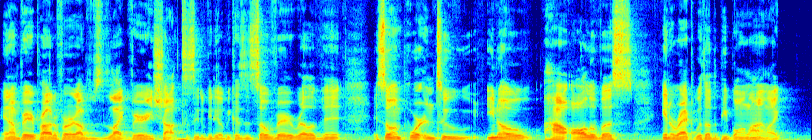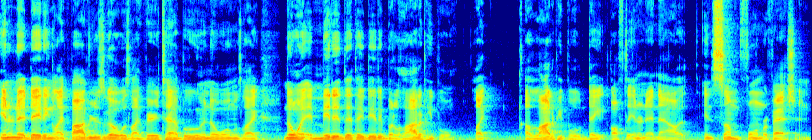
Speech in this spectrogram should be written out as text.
And I'm very proud of her. I was like very shocked to see the video because it's so very relevant. It's so important to you know how all of us interact with other people online. Like internet dating, like five years ago, was like very taboo, and no one was like no one admitted that they did it. But a lot of people like a lot of people date off the internet now in some form or fashion.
